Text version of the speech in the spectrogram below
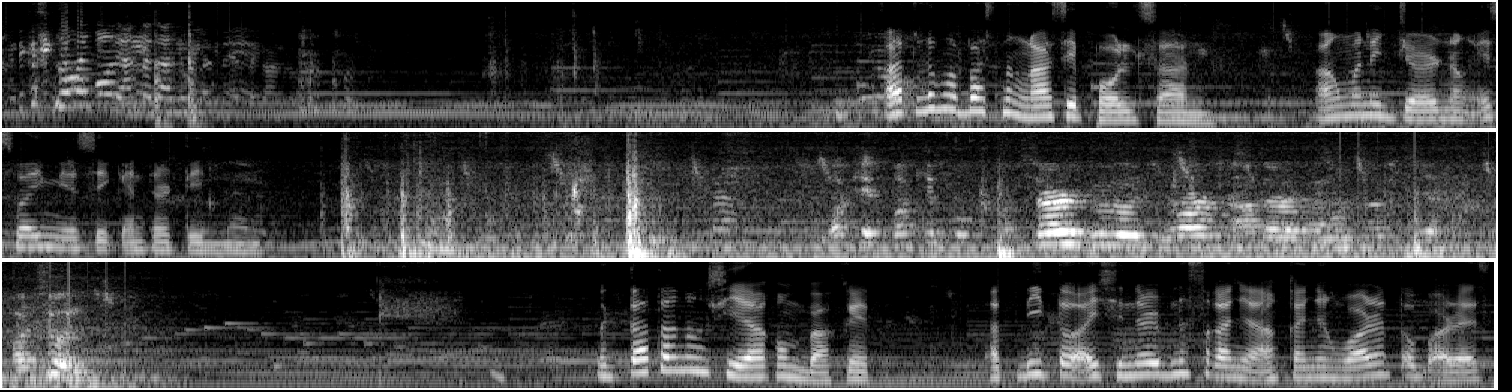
Hindi ko maintindihan. At lumabas na nga si Paul San, ang manager ng SY Music Entertainment. Bakit? Bakit po? Sir, good. You are Mr. Paulson. Nagtatanong siya kung bakit. At dito ay sinerve na sa kanya ang kanyang warrant of arrest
